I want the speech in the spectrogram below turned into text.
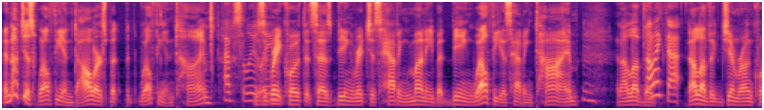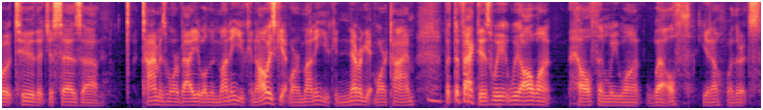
And not just wealthy in dollars, but, but wealthy in time. Absolutely. There's a great quote that says being rich is having money, but being wealthy is having time. And I love the. I like that. I love the Jim Rohn quote too that just says, uh, "Time is more valuable than money. You can always get more money. You can never get more time." Hmm. But the fact is, we we all want health and we want wealth, you know, whether it's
